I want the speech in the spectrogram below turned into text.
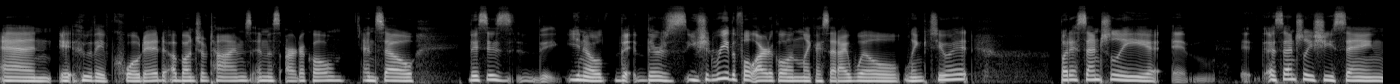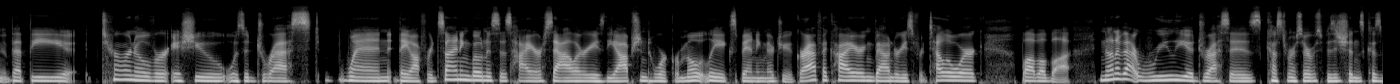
and it, who they've quoted a bunch of times in this article. And so this is you know there's you should read the full article and like i said i will link to it but essentially essentially she's saying that the turnover issue was addressed when they offered signing bonuses, higher salaries, the option to work remotely, expanding their geographic hiring boundaries for telework, blah, blah, blah. None of that really addresses customer service positions because,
